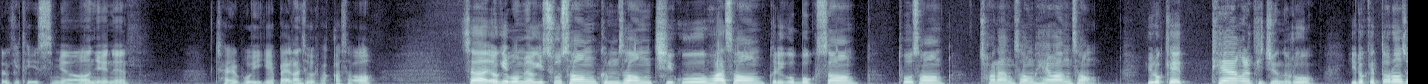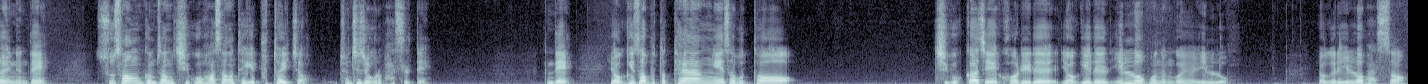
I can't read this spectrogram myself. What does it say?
이렇게 돼 있으면 얘는 잘 보이게 빨간색으로 바꿔서 자, 여기 보면 여기 수성, 금성, 지구, 화성, 그리고 목성, 토성, 천왕성, 해왕성 이렇게 태양을 기준으로 이렇게 떨어져 있는데 수성, 금성, 지구, 화성은 되게 붙어 있죠. 전체적으로 봤을 때. 근데 여기서부터 태양에서부터 지구까지의 거리를 여기를 1로 보는 거예요. 1로. 여기를 1로 봤어.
